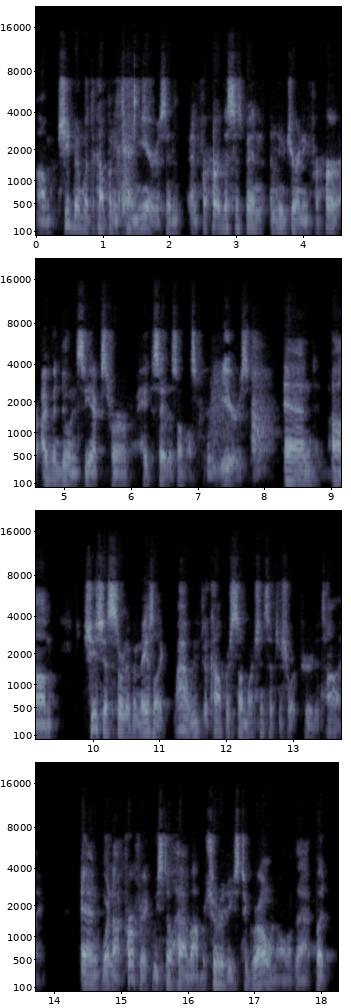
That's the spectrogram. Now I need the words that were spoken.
um, she'd been with the company 10 years, and, and for her, this has been a new journey for her. I've been doing CX for, I hate to say this, almost 40 years. And um, she's just sort of amazed, like, wow, we've accomplished so much in such a short period of time. And we're not perfect. We still have opportunities to grow and all of that. But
